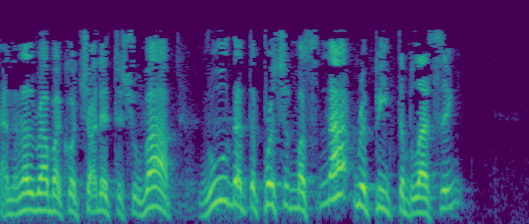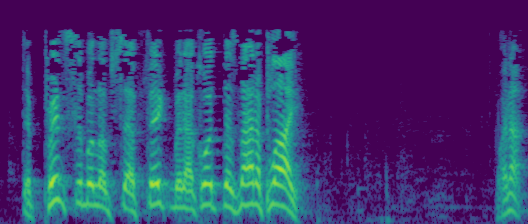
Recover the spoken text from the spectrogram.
and another rabbi called Sha'arei Teshuvah ruled that the person must not repeat the blessing, the principle of Safek Berakot does not apply. Why not?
